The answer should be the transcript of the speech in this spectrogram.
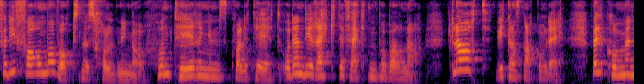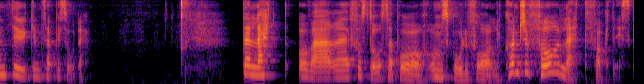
for de former voksnes holdninger, håndteringens kvalitet og den direkte effekten på barna. Klart vi kan snakke om det. Velkommen til ukens episode. Det er lett å være forstå-seg-på-er om skoleforhold. Kanskje for lett, faktisk.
